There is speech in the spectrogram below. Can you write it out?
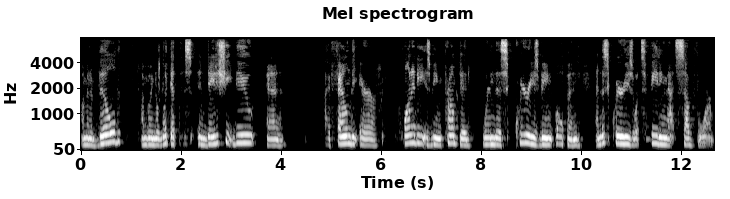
I'm going to build. I'm going to look at this in datasheet view, and I found the error. Quantity is being prompted when this query is being opened, and this query is what's feeding that subform.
